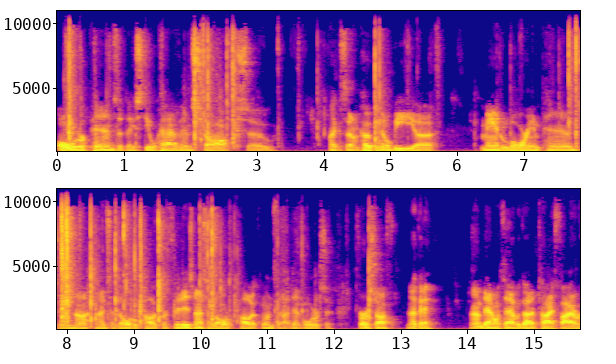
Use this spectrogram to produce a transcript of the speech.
older pens that they still have in stock. So like I said, I'm hoping it'll be uh, Mandalorian pens and not Knights of the Old Republic. Or if it is Knights of the Old Republic ones that I didn't order. So first off, okay, I'm down with that. We got a TIE Fighter.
